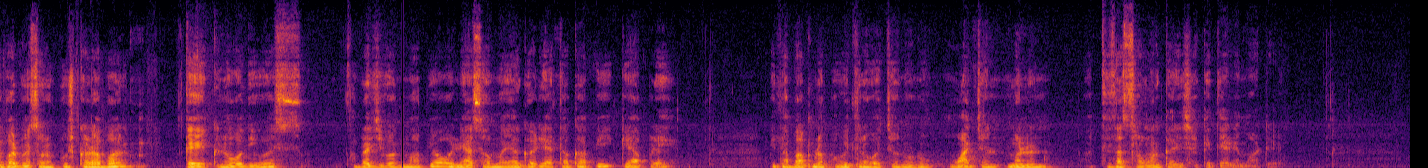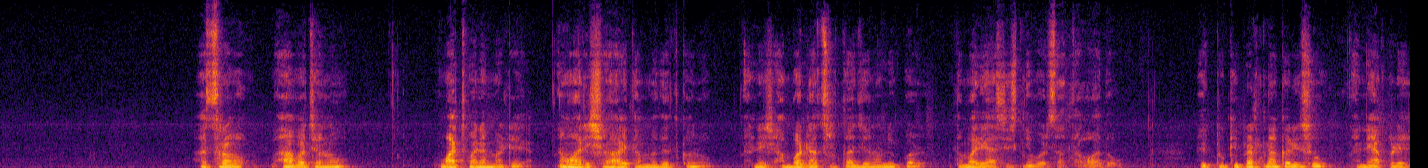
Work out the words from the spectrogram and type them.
પરમેશ્વરનો પુષ્કળ આભાર. કે એક નવો દિવસ આપણા જીવનમાં આપ્યો અને આ સમય, આ ઘડિયા તક આપી કે આપણે પિતા બાપના પવિત્ર વચનોનું વાંચન, મનન તથા શ્રવણ કરી શકીએ તેને માટે. આ શ્રવ, આ વચનો વાંચવાને માટે અમારી સહાયતા મદદ કરો અને સાંભળનાર શ્રોતાજનોની પર તમારી આશીષની વર્ષા થવા દો. એક ટૂંકી પ્રાર્થના કરીશું અને આપણે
